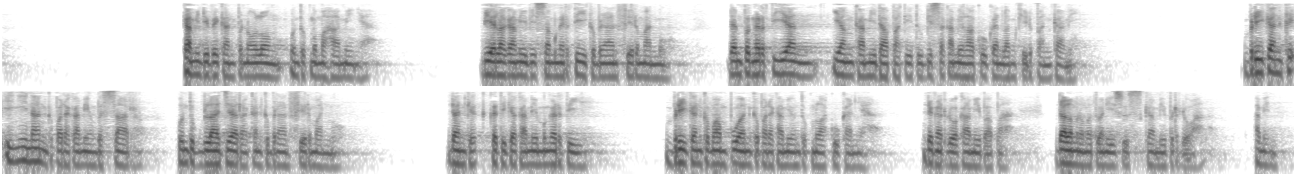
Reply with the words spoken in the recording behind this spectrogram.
kami diberikan penolong untuk memahaminya. Biarlah kami bisa mengerti kebenaran firman-Mu. Dan pengertian yang kami dapat itu bisa kami lakukan dalam kehidupan kami. Berikan keinginan kepada kami yang besar untuk belajar akan kebenaran firman-Mu. Dan ketika kami mengerti, berikan kemampuan kepada kami untuk melakukannya. Dengar doa kami Bapa. Dalam nama Tuhan Yesus kami berdoa. Amin.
